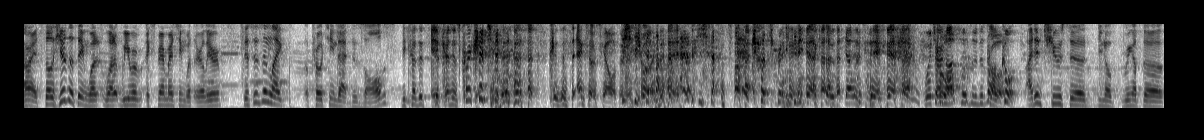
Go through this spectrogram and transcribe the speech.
All right. So here's the thing. What what we were experimenting with earlier. This isn't like a protein that dissolves because it's just Because it's cricket. Because it's exoskeleton. It's it's fine. because we're eating exoskeletons, Yeah. which are not supposed to dissolve. Cool. Cool. I didn't choose to, you know, bring up the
